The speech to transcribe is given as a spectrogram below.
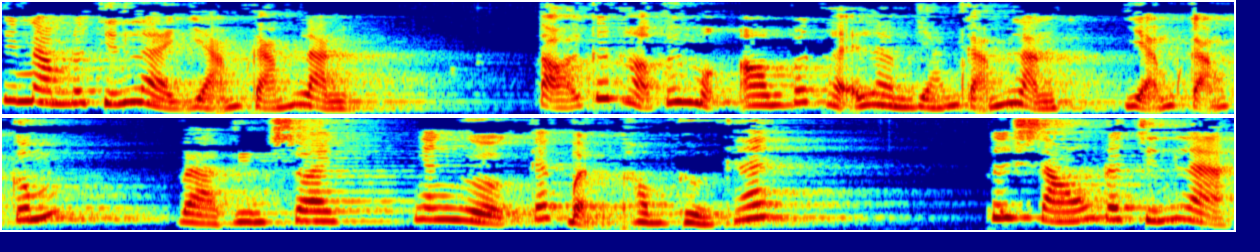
Thứ năm đó chính là giảm cảm lạnh. Tỏi kết hợp với mật ong có thể làm giảm cảm lạnh, giảm cảm cúm và viêm xoang, ngăn ngừa các bệnh thông thường khác. Thứ sáu đó chính là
